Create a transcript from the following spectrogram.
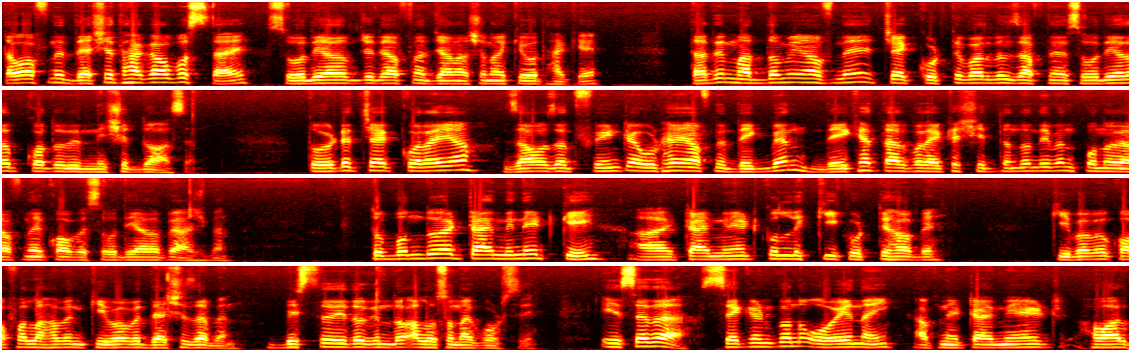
তাও আপনি দেশে থাকা অবস্থায় সৌদি আরব যদি আপনার জানাশোনা কেউ থাকে, তাদের মাধ্যমে আপনি চেক করতে পারবেন যে আপনি সৌদি আরব কতদিন নিষিদ্ধ আছেন। তো ওইটা চেক করাইয়া যাওয়াজাত প্রিন্টটা উঠাই আপনি দেখবেন, দেখে তারপরে একটা সিদ্ধান্ত নেবেন পুনরায় আপনি কবে সৌদি আরবে আসবেন। তো বন্ধু, আর টার্মিনেট কি? আর টার্মিনেট করলে কি করতে হবে? কীভাবে কফলা হবেন, কীভাবে দেশে যাবেন? বিস্তারিত কিন্তু আলোচনা করছি। এছাড়া সেকেন্ড কোনো ওয়ে নাই। আপনি টার্মিনেট হওয়ার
